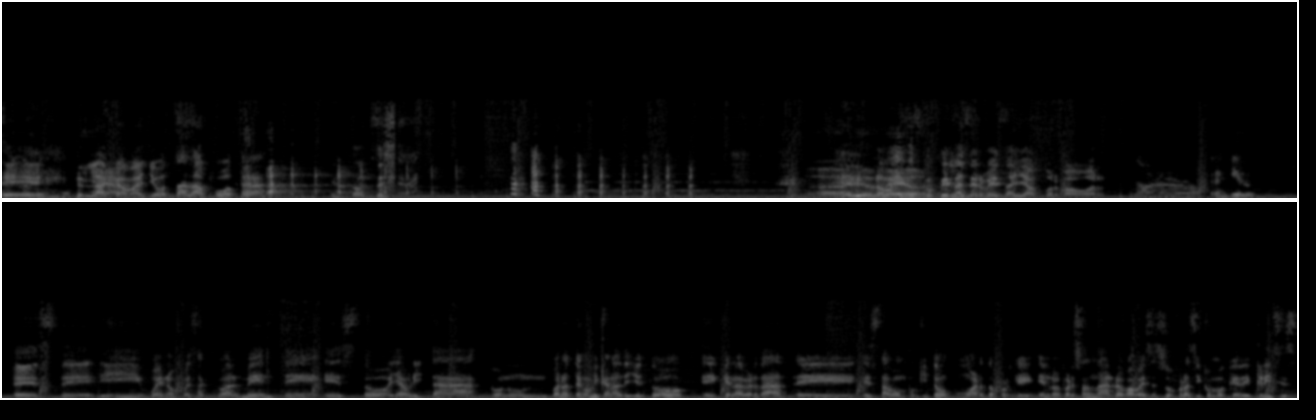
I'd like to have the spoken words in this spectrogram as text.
eh, la caballota, la potra, entonces, Ay, no vayas a escupir la cerveza, Jan, por favor. No, no, no, no, tranquilo. Este, y bueno, pues actualmente estoy ahorita con un, bueno, tengo mi canal de YouTube, eh, que la verdad eh, estaba un poquito muerto porque en lo personal luego a veces sufro así como que de crisis,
